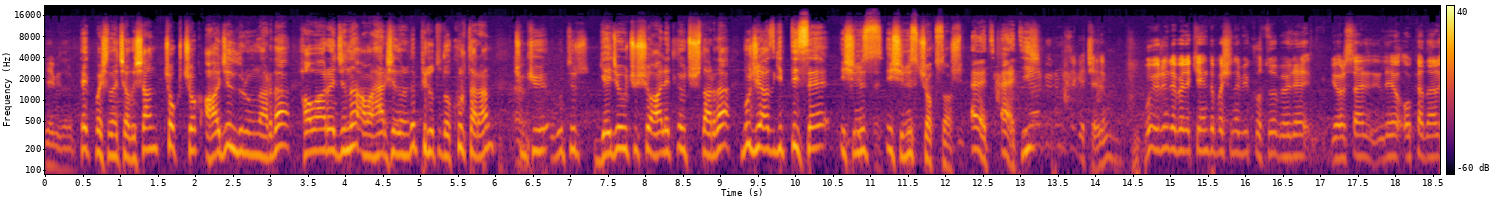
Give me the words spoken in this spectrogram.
diyebilirim. Tek başına çalışan çok çok acil durumlarda hava aracını ama her şeyden önce pilotu da kurtaran çünkü bu tür gece uçuşu, aletli uçuşlarda bu cihaz gittiyse işiniz Gitti. işiniz çok zor. Evet, evet. Diğer bir ürünümüze geçelim. Bu ürün de böyle kendi başına bir kutu, böyle görselliği o kadar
